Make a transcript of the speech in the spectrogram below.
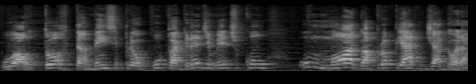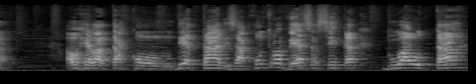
O autor também se preocupa grandemente com o modo apropriado de adorar ao relatar com detalhes a controvérsia acerca do altar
